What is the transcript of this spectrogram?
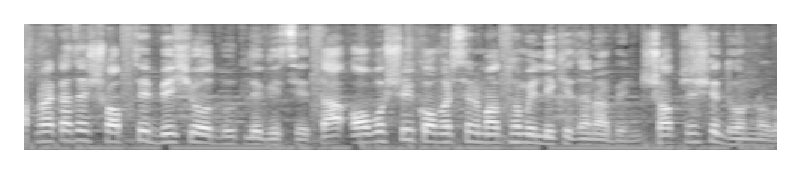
আপনার কাছে সবচেয়ে বেশি অদ্ভুত লেগেছে তা অবশ্যই কমেন্টসের মাধ্যমে লিখে জানাবেন। সবশেষে ধন্যবাদ।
